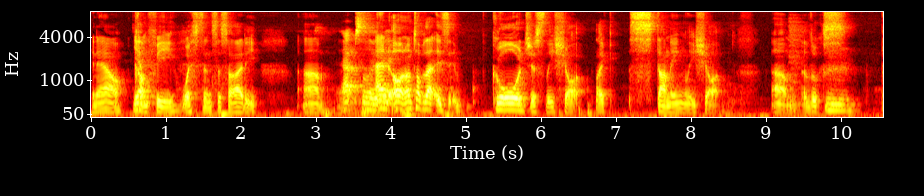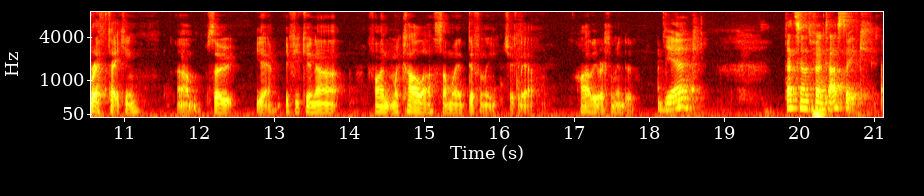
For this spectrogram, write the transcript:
in our Yep. comfy western society Absolutely. and on, on top of that it's gorgeously shot like stunningly shot um, it looks breathtaking um, so yeah if you can uh, find Makala somewhere definitely check it out highly recommended Yeah, that sounds fantastic. Uh,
